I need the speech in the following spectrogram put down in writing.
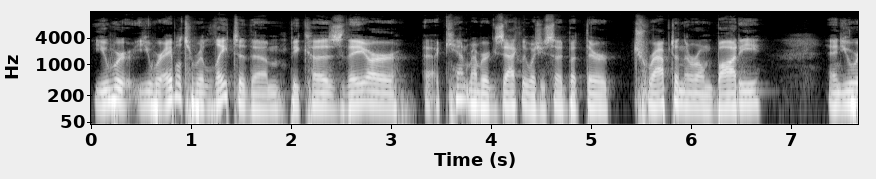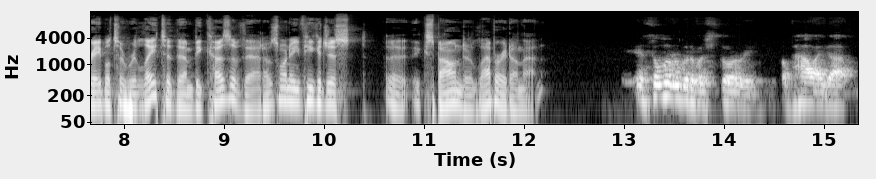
you were you were able to relate to them because they are I can't remember exactly what you said, but they're trapped in their own body, and you were able to relate to them because of that. I was wondering if you could just uh, expound or elaborate on that. It's a little bit of a story of how I got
